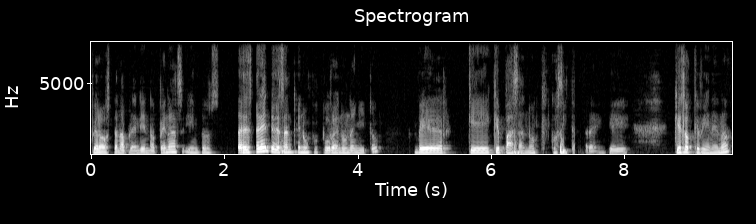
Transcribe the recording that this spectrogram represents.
pero están aprendiendo apenas. Y entonces, estaría interesante en un futuro, en un añito, ver qué, qué pasa, ¿no? Qué cositas traen, qué, qué es lo que viene, ¿no?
